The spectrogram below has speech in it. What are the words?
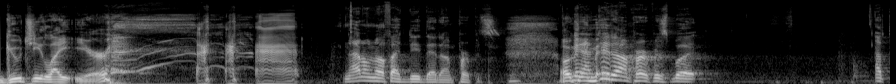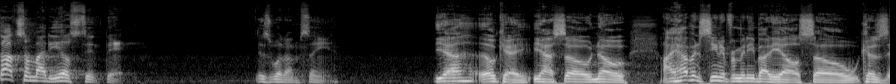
Gucci Lightyear. now, I don't know if I did that on purpose. Okay, I, mean, I did it on purpose, but I thought somebody else sent that. Is what I'm saying. Yeah. Okay. Yeah. So no, I haven't seen it from anybody else. So because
